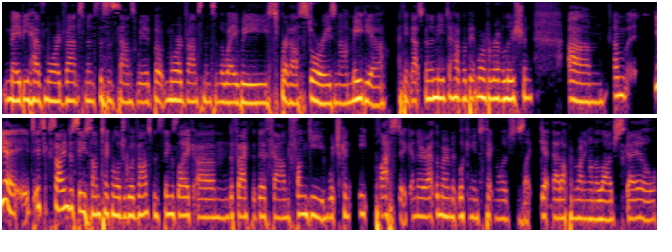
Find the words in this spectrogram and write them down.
maybe have more advancements. This is, sounds weird, but more advancements in the way we spread our stories and our media. I think that's going to need to have a bit more of a revolution. Um, and yeah, it's, it's exciting to see some technological advancements, things like, um, the fact that they've found fungi which can eat plastic and they're at the moment looking into technologies like get that up and running on a large scale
